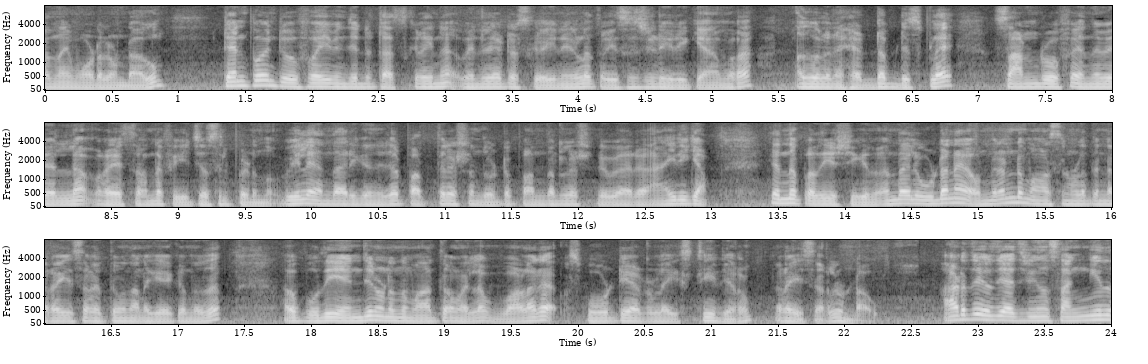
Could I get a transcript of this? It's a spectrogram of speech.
എന്ന മോഡൽ ഉണ്ടാകും. ടെൻ പോയിന്റ് ടു ഫൈവ് ഇഞ്ചിന്റെ ടച്ച് സ്ക്രീന് വെന്റിലേറ്റർ സ്ക്രീനുകൾ ത്രീ സിക്സ്റ്റി ഡിഗ്രി ക്യാമറ അതുപോലെ തന്നെ head up display sun roof എന്നിവയെല്ലാം റേസറിന്റെ ഫീച്ചേഴ്സിൽ പെടുന്നു. വില എന്തായിരിക്കും എന്ന് വെച്ചാൽ പത്ത് ലക്ഷം തൊട്ട് പന്ത്രണ്ട് ലക്ഷം രൂപ വരെ ആയിരിക്കാം എന്ന് പ്രതീക്ഷിക്കുന്നു. എന്തായാലും ഉടനെ ഒന്ന് രണ്ട് മാസത്തിനുള്ളിൽ തന്നെ റേസർ എത്തുമെന്നാണ് കേൾക്കുന്നത്. അപ്പോൾ പുതിയ എഞ്ചിനുണ്ടെന്ന് മാത്രമല്ല വളരെ സ്പോർട്ടി ആയിട്ടുള്ള എക്സ്റ്റീരിയറും റേസറിലുണ്ടാവും അടുത്ത ചോദിച്ചിരിക്കുന്നത് സംഗീത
